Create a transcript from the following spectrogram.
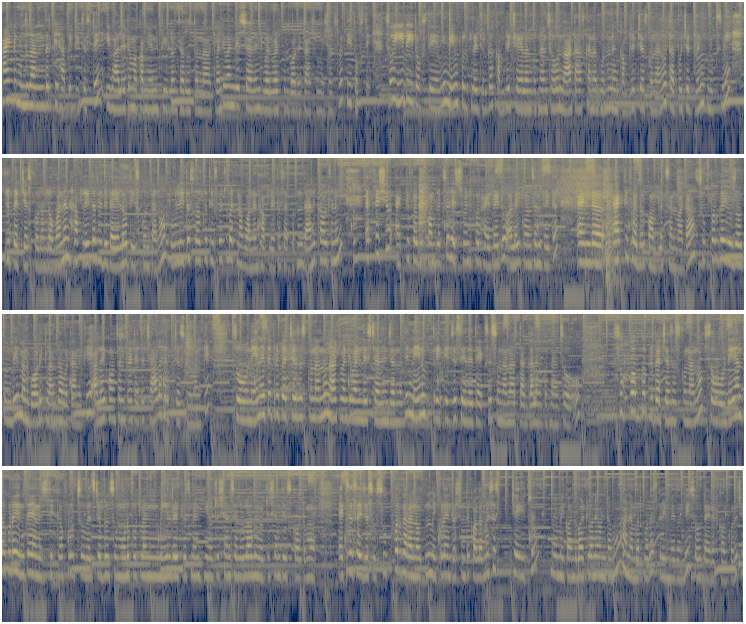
Hi అండి ముందుగా అందరికీ హ్యాపీ టీచర్స్ డే ఇవాళైతే మా కమ్యూనిటీలో జరుగుతున్న twenty one days challenge world wide full body ట్రాన్స్ఫర్మేషన్స్లో detox day so ఈ డీటాక్స్ డే అని మేము ఫుల్ ఫ్లెడ్జ్డ్గా కంప్లీట్ చేయాలనుకుంటున్నాను. సో నా టాస్క్ అన్నది కూడా నేను కంప్లీట్ చేసుకున్నాను. టర్బూజా డ్రింక్ మిక్స్ని ప్రిపేర్ చేసుకోవడంలో. వన్ అండ్ హాఫ్ లీటర్ ఇది డైలో తీసుకుంటాను. టూ లీటర్స్ వరకు తీసుకోవచ్చు బట్ నాకు వన్ అండ్ హాఫ్ లీటర్ సరిపోతుంది. దానికి కావాల్సినవి Afresh active fibre complex H twenty four hydrate aloe concentrator and active fibre complex అనమాట సూపర్గా యూజ్ అవుతుంది. మన బాడీ క్లన్స్ అవ్వటానికి అలై కాన్సన్ట్రేట్ అయితే చాలా హెల్ప్ చేస్తుంది మనకి. సో నేనైతే ప్రిపేర్ చేసేసుకున్నాను. నా ట్వంటీ వన్ డేస్ ఛాలెంజ్ అన్నది. నేను త్రీ కేజెస్ ఏదైతే ఎక్సెస్ ఉన్నానో అది తగ్గాలనుకుంటున్నాను. సో సూపర్గా ప్రిపేర్ చేసేసుకున్నాను. సో డే అంతా కూడా ఎంత ఎనర్జెటిక్గా ఫ్రూట్స్ వెజిటేబుల్స్ మూడు పూట్ల meal replacement nutrition cellular nutrition తీసుకోవటము exercises సూపర్గా రన్ అవుతుంది. మీకు కూడా ఇంట్రెస్ట్ ఉంటే కాలర్ మెసేజ్ చేయొచ్చు. మేము మీకు అందుబాటులోనే ఉంటాము. మా నెంబర్ కూడా స్క్రీన్ మీద ఉంది. సో డైరెక్ట్ కాల్ కూడా చేయండి.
